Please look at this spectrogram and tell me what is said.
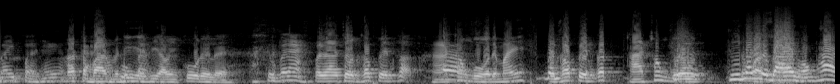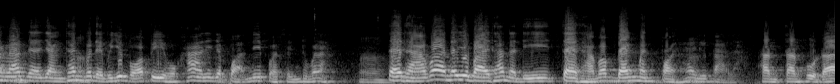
ไม่เปิดให้โอกสรัฐบาลวันนี้เขกู้พี่เอาอย่างกู้ได้เลย ถูกไหมล่ะ ประชาชนเขาเป็นก็หาเออช่องโหว่ได้ไหมมัน แต่เขาเป็นก็หาช่องโหคืว่อคือนจังหวัดโยบายสของภาครัฐเนี่ยอย่างท่านพลเอกประยุทธ์บอกว่าปี 65 นี่จะปลอดหนี้ปลอดสินถูกไหมล่ะเออแต่ถามว่านโยบายท่านน่ะดี แต่ถามว่าแบงก์มันปล่อยให้หรือเปล่าล่ะ ท่านท่านพูดได้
